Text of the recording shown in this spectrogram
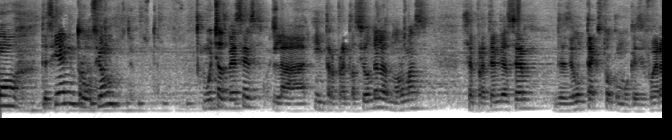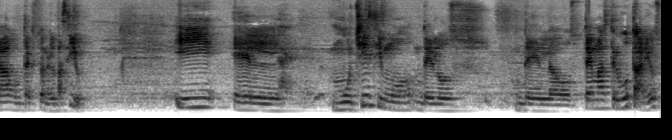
Como decía en introducción. Muchas veces la interpretación de las normas se pretende hacer desde un texto como que si fuera un texto en el vacío. Y el, muchísimo de los, de los temas tributarios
